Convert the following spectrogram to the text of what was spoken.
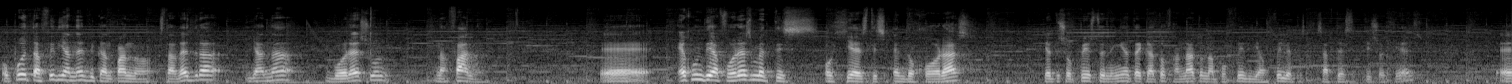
Οπότε τα φίδια ανέβηκαν πάνω στα δέντρα για να μπορέσουν να φάνε. Ε, έχουν διαφορές με τις οχές της ενδοχώρας, για τις οποίες το 90% θανάτων από φίδια οφείλεται σε αυτές τις οχές. Ε,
